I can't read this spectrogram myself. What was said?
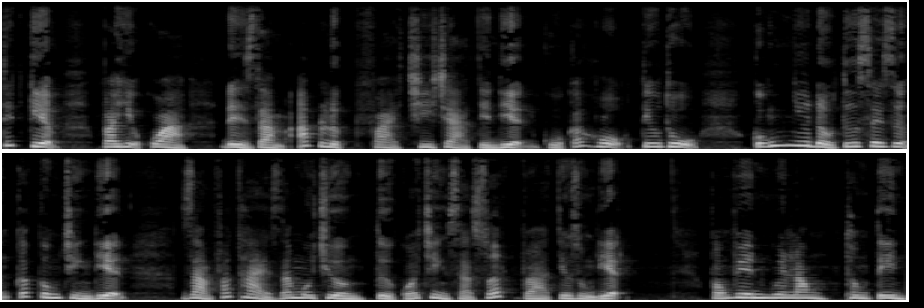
tiết kiệm và hiệu quả để giảm áp lực phải chi trả tiền điện của các hộ tiêu thụ cũng như đầu tư xây dựng các công trình điện, giảm phát thải ra môi trường từ quá trình sản xuất và tiêu dùng điện. Phóng viên Nguyên Long thông tin.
